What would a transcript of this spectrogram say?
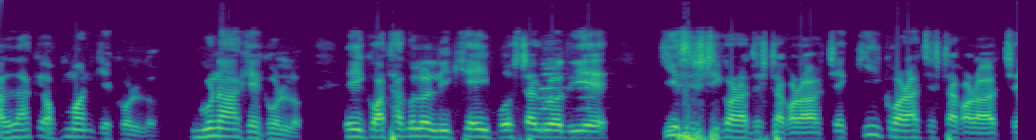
আল্লাহকে অপমান কে করল? গুনাহ কে করল? এই কথাগুলো লিখে এই পোস্টারগুলো দিয়ে কি সৃষ্টি করার চেষ্টা করা হচ্ছে কি করার চেষ্টা করা হচ্ছে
